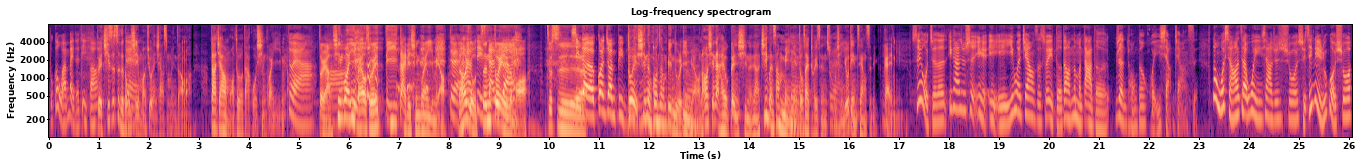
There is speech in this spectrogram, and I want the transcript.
不够完美的地方。对，其实这个东西嘛，就很像什么，你知道吗？大家嘛都有打过新冠疫苗。对啊，对啊，哦、新冠疫苗有所谓第一代的新冠疫苗，对，然后有针对什么？就是新的冠状病毒，对新的冠状病毒的疫苗，嗯、然后现在还有更新的，这样基本上每年都在推陈出新，有点这样子的一个概念。所以我觉得应该就是也也也因为这样子，所以得到那么大的认同跟回响这样子。那我想要再问一下，就是说许经理，如果说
